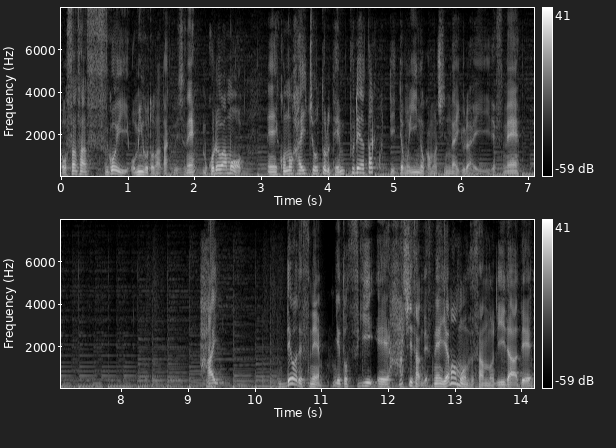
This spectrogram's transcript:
おっさんさん、すごいお見事なアタックでしたね。これはもう、えこの配置を取るテンプレアタックって言ってもいいのかもしれないぐらいですね。はい。ではですね、えっと、次、えー、ハッシーさんですね、ヤマモンズさんのリーダーで、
